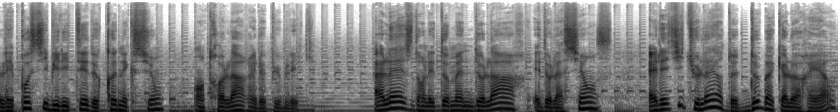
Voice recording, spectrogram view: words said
les possibilités de connexion entre l'art et le public. À l'aise dans les domaines de l'art et de la science, elle est titulaire de deux baccalauréats,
